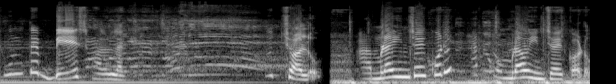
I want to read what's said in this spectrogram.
শুনতে বেশ ভালো লাগে। তো চলো, আমরা এনজয় করি আর তোমরাও এনজয় করো।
